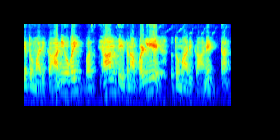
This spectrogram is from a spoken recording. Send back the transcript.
ये तुम्हारी कहानी हो गई। बस ध्यान से इतना पढ़ लिए तो तुम्हारी कहानी डन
